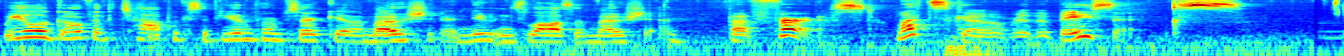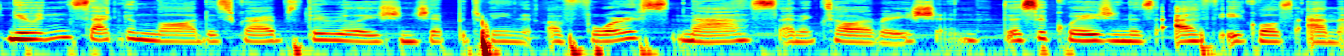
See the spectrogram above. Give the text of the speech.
we will go over the topics of uniform circular motion and Newton's laws of motion. But first, let's go over the basics. Newton's second law describes the relationship between a force, mass, and acceleration. This equation is F equals ma.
